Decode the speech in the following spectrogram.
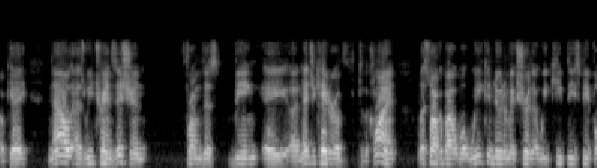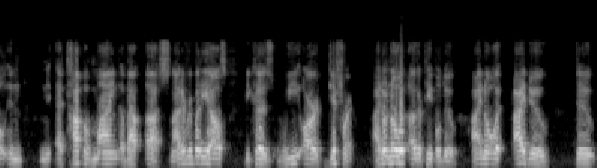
okay. Now as we transition from this being a an educator of to the client let's talk about what we can do to make sure that we keep these people in at top of mind about us, not everybody else, because we are different. I don't know what other people do. I know what I do to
